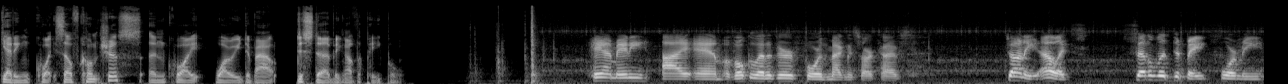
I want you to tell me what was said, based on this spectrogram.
getting quite self conscious and quite worried about disturbing other people. Hey, I'm Annie. I am a vocal editor for the Magnus Archives. Jonny, Alex, settle the debate for me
